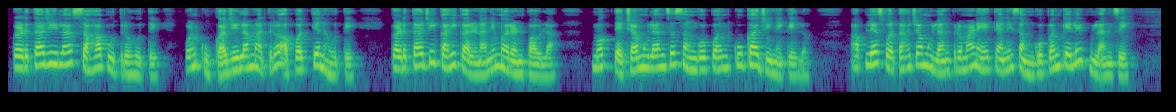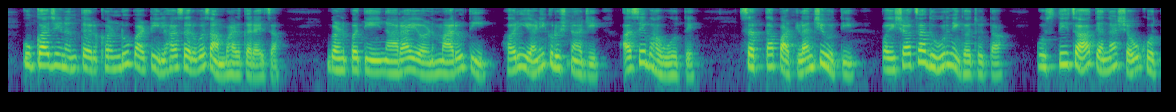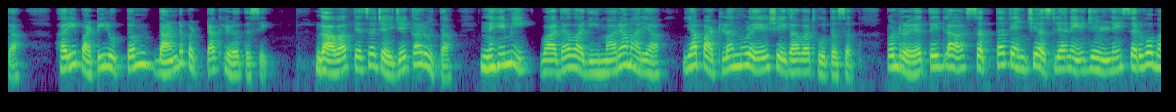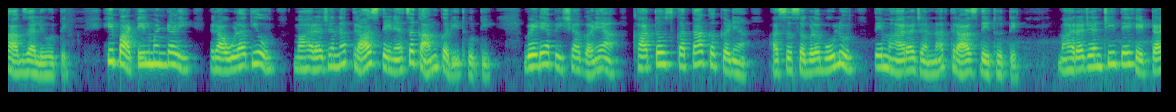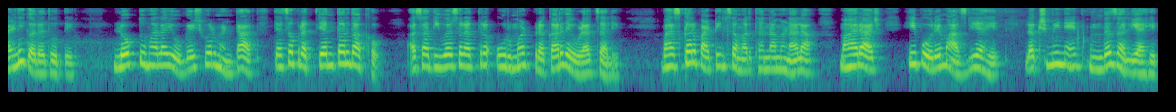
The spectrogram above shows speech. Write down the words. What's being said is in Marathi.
कडताजीला सहा पुत्र होते पण कुकाजीला मात्र अपत्य नव्हते. कडताजी काही कारणाने मरण पावला. मग त्याच्या मुलांचं संगोपन कुकाजीने केलं. आपल्या स्वतःच्या मुलांप्रमाणे त्याने संगोपन केले मुलांचे. कुकाजीनंतर खंडू पाटील हा सर्व सांभाळ करायचा. गणपती नारायण मारुती हरी आणि कृष्णाजी असे भाऊ होते. सत्ता पाटलांची होती. पैशाचा धूर निघत होता. कुस्तीचा त्यांना शौक होता. हरी पाटील उत्तम दांडपट्टा खेळत असे. गावात त्याचा जय जयकार होता. नेहमी वादावादी मारामाऱ्या या पाटलांमुळे शेगावात होत असत. पण रयतेला सत्ता त्यांची असल्याने झेलणे सर्व भाग झाले होते. ही पाटील मंडळी राऊळात येऊन महाराजांना त्रास देण्याचं काम करीत होती. वेड्यापेशा गण्या खातोस कता ककण्या असं सगळं बोलून ते महाराजांना त्रास देत होते. महाराजांची ते हेटाळणी करत होते. लोक तुम्हाला योगेश्वर म्हणतात त्याचं प्रत्यंतर दाखव असा दिवसरात्र उर्मट प्रकार देवळात चाले. भास्कर पाटील समर्थांना म्हणाला महाराज ही पोरे माजली आहेत. लक्ष्मीने धुंद झाली आहेत.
